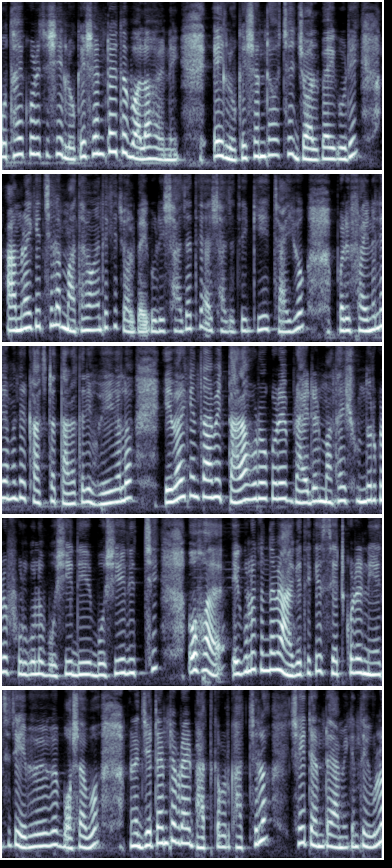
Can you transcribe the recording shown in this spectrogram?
কোথায় করেছে সেই লোকেশনটাই তো বলা হয়নি। এই লোকেশনটা হচ্ছে জলপাইগুড়ি। আমরা গেছিলাম মাথাভাঙা থেকে জলপাইগুড়ি সাজাতে। আর সাজাতে গিয়ে যাই হোক, পরে ফাইনালি আমাদের কাজটা তাড়াতাড়ি হয়ে গেল। এবার কিন্তু আমি তাড়াহুড়ো করে ব্রাইডের মাথায় সুন্দর করে ফুলগুলো বসিয়ে দিয়ে, বসিয়ে দিচ্ছি। ও হ্যাঁ এগুলো কিন্তু আমি আগে থেকে সেট করে নিয়েছি যে এভাবে এভাবে বসাবো। মানে যে টাইমটা ব্রাইড ভাত কাপড় খাচ্ছিলো, সেই টাইমটায় আমি কিন্তু এগুলো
